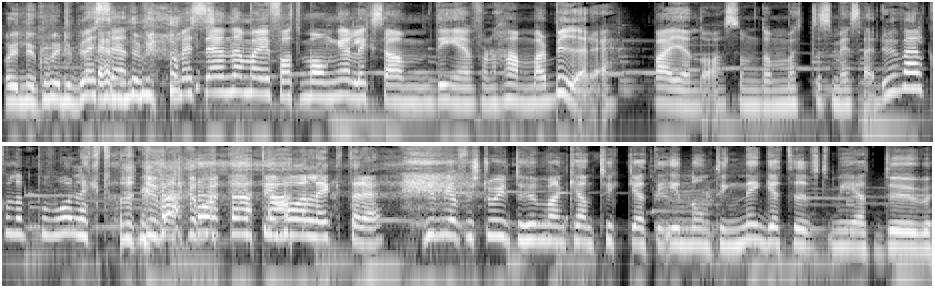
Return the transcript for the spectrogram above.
Oj nu kommer du bli Men ännu sen, mer... men sen har man ju fått många liksom DN från Hammarbyare. Bayern då som de mötte som är så här, du är välkomna på vår läktare, du är välkommen till vår läktare. Jo, men jag förstår inte hur man kan tycka att det är någonting negativt med att du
